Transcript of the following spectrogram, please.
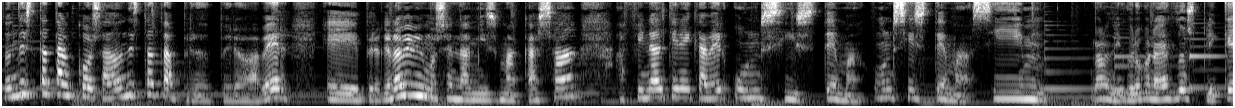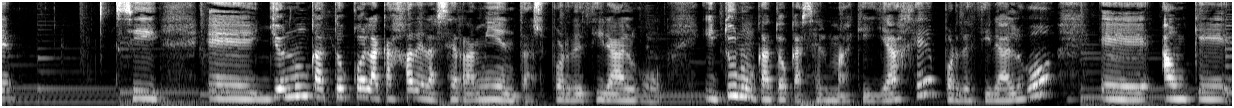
¿Dónde está tal cosa? ¿Dónde está tal? Pero, pero a ver, eh, pero que no vivimos en la misma casa, al final tiene que haber un sistema, un sistema. Si, bueno, yo creo que una vez lo expliqué, si eh, yo nunca toco la caja de las herramientas, por decir algo, y tú nunca tocas el maquillaje, por decir algo, eh, aunque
